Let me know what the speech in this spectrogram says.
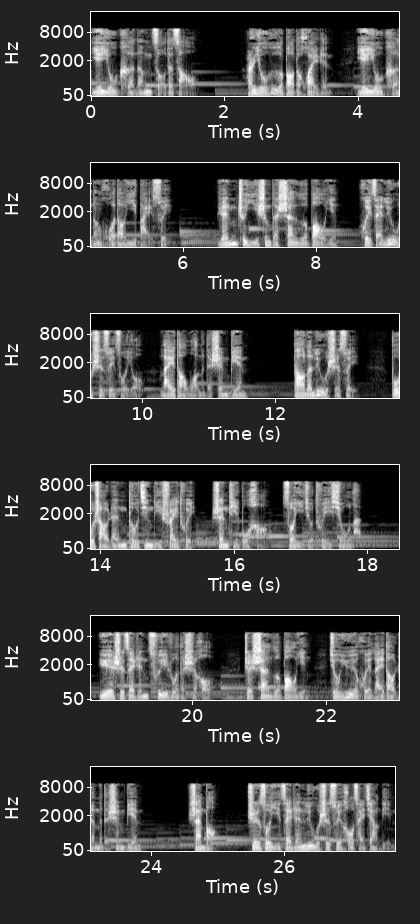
也有可能走得早，而有恶报的坏人也有可能活到一百岁。人这一生的善恶报应。会在六十岁左右来到我们的身边，到了六十岁，不少人都精力衰退，身体不好，所以就退休了。越是在人脆弱的时候，这善恶报应就越会来到人们的身边。善报之所以在人六十岁后才降临，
